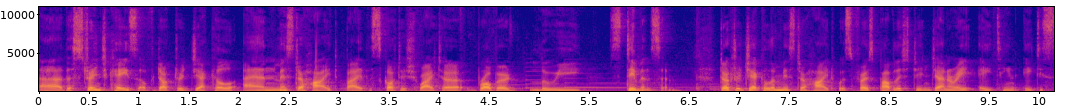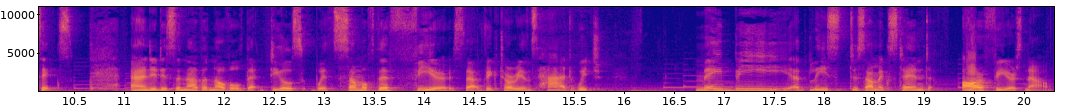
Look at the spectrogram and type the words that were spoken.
uh, The Strange Case of Dr. Jekyll and Mr. Hyde by the Scottish writer Robert Louis Stevenson. Dr. Jekyll and Mr. Hyde was first published in January 1886, and it is another novel that deals with some of the fears that Victorians had, which maybe, at least to some extent, our fears now.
